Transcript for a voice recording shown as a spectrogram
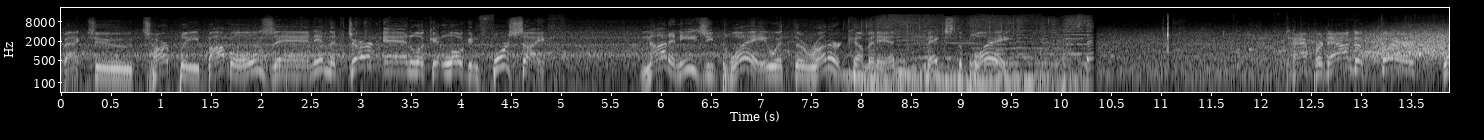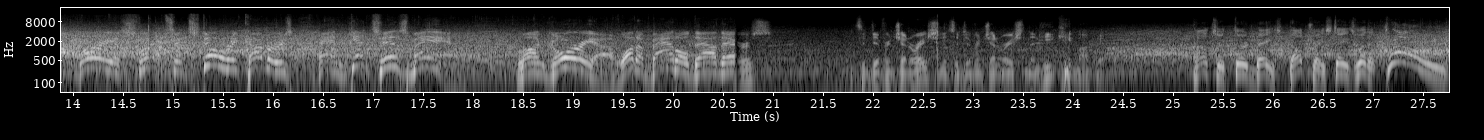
Back to Tarpley, bobbles, and in the dirt, and look at Logan Forsythe. Not an easy play with the runner coming in, makes the play. Tapper down to third. Longoria slips and still recovers and gets his man. Longoria, what a battle down there. It's a different generation. It's a different generation than he came up in. Bouncer third base. Beltre stays with it. Throws!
